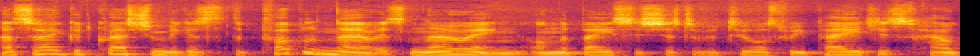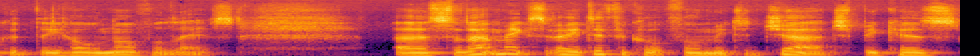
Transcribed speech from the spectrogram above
That's a very good question because the problem there is knowing on the basis just of two or three pages how good the whole novel is. Uh, so that makes it very difficult for me to judge because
